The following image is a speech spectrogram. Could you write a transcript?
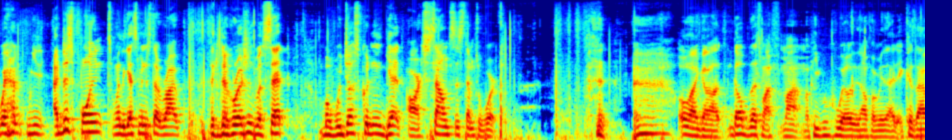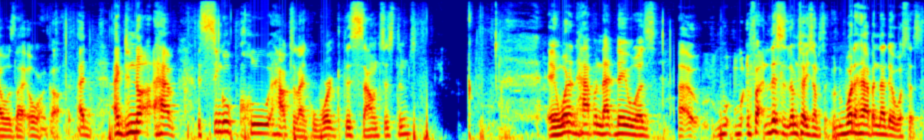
we had we at this point when the guest minister arrived, the decorations were set, but we just couldn't get our sound system to work. oh my god. God bless my, my, my people who held it down for me that day because i was like oh my god. I, I did not have a single clue how to like work this sound systems. And what had happened that day was uh, in fact this is let me tell you something. What had happened that day was this.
